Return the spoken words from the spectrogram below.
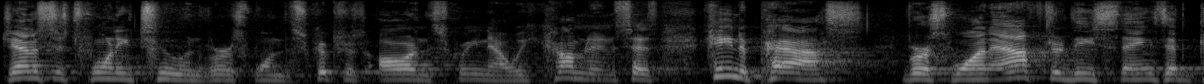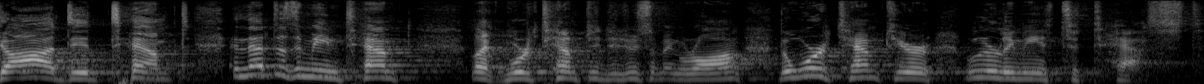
Genesis 22 and verse 1, the scriptures are on the screen now. We come to it and it says, Came to pass, verse 1, after these things that God did tempt. And that doesn't mean tempt like we're tempted to do something wrong. The word tempt here literally means to test.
